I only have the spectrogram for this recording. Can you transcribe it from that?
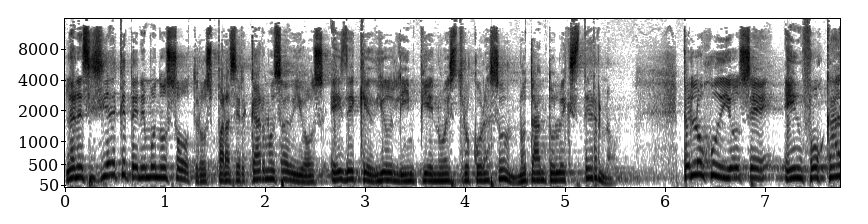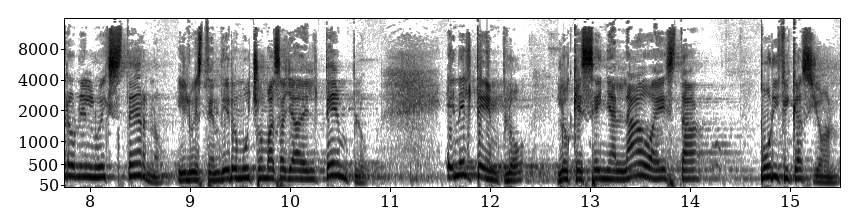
La necesidad que tenemos nosotros para acercarnos a Dios es de que Dios limpie nuestro corazón, no tanto lo externo. Pero los judíos se enfocaron en lo externo y lo extendieron mucho más allá del templo. En el templo, lo que señalaba esta purificación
